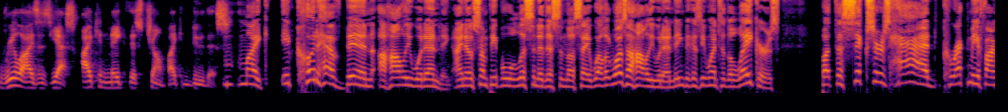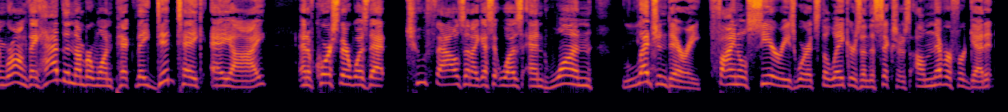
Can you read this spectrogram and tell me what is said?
realizes yes i can make this jump i can do this mike it could have been a hollywood ending i know some people will listen to this and they'll say well it was a hollywood ending because he went to the lakers but the Sixers had, correct me if I'm wrong, they had the number one pick. They did take AI. And of course, there was that 2000, I guess it was, and one legendary final series where it's the Lakers and the Sixers. I'll never forget it,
